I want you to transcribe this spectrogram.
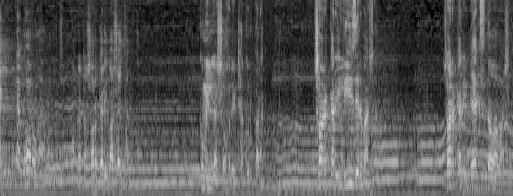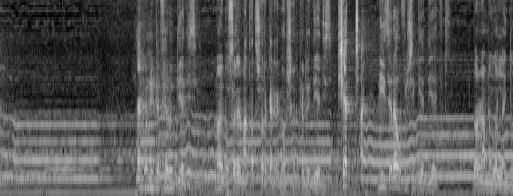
একটা ঘরও না আমরা একটা সরকারি বাসায় থাকতাম। কুমিল্লা শহরে ঠাকুরপাড়া। সরকারি লিজের বাসা। সরকারি ট্যাক্স দেওয়া বাসা। এখন এটা ফেরত দিয়ে দিছি। নয় বছরের মাথার সরকারের ঘর সরকারে দিয়ে দিছি। স্বেচ্ছায় নিজেরা অফিসে গিয়ে দিয়ে ধরেন আপনার ঘর লাগতো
